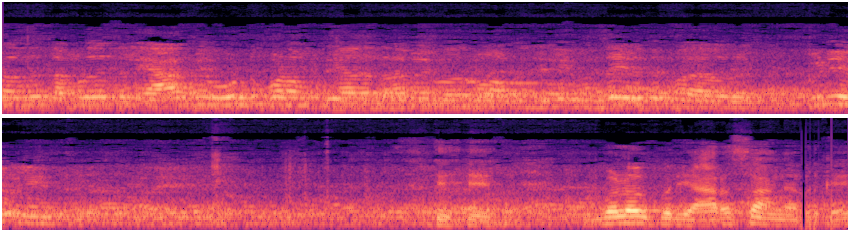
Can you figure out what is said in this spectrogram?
அதனால வந்து தமிழகத்தில் யாருமே ஓட்டு போட முடியாத நிலைமை வரும் அப்படின்னு சொல்லி விஜய் வந்து ஒரு வீடியோ வெளியிட்டிருக்காரு. இவ்வளவு பெரிய அரசாங்கம் இருக்கு.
